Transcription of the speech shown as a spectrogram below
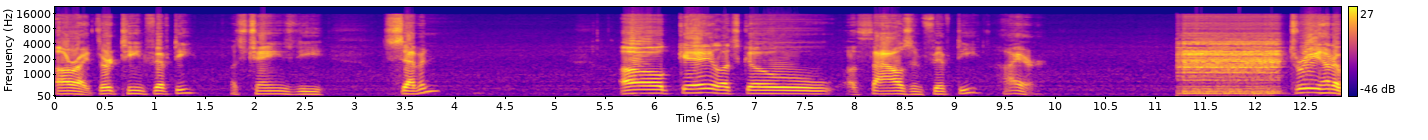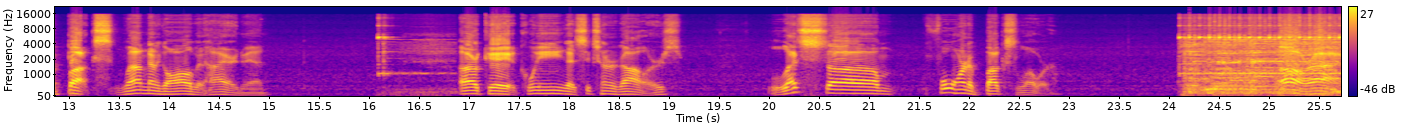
All right, 1350. Let's change the 7. Okay, let's go a 1050 higher. 300 bucks. Well, I'm going to go all of it higher, man. Okay, a queen got $600. Let's, um, 400 bucks lower. Alright.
